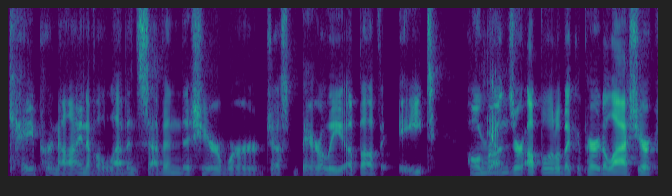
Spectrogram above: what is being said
K per nine of 11 7. This year, we're just barely above eight. Home Yeah. runs are up a little bit compared to last year.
